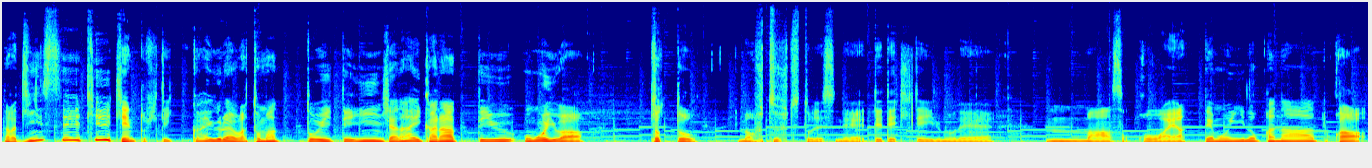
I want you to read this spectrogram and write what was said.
なんか人生経験として1回ぐらいは止まっといていいんじゃないかなっていう思いは、ちょっと今、ふつふつとですね、出てきているので、うん、まあそこはやってもいいのかなとか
